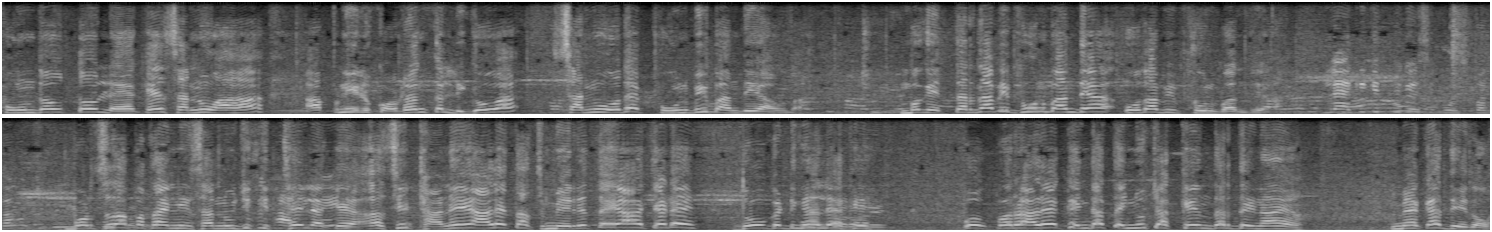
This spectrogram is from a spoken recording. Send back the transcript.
ਫੋਨ ਦੇ ਉੱਤੋਂ ਲੈ ਕੇ ਸਾਨੂੰ ਆਹ ਆਪਣੀ ਰਿਕਾਰਡਿੰਗ ਘੱਲੀਓ ਆ ਸਾਨੂੰ ਉਹਦੇ ਫੋਨ ਵੀ ਬੰਦ ਆਉਂਦਾ। ਮਗੇਤਰ ਦਾ ਵੀ ਫੋਨ ਬੰਦ ਆ ਉਹਦਾ ਵੀ ਫੋਨ ਬੰਦ ਆ। ਲੈ ਕੇ ਕਿੱਥੇ ਗਏ ਸੀ ਪੁਲਿਸ? ਪਤਾ ਕੁਝ ਪੁਲਿਸ ਦਾ ਪਤਾ ਨਹੀਂ ਸਾਨੂੰ ਜੀ ਕਿੱਥੇ ਲੈ ਕੇ ਅਸੀਂ ਥਾਣੇ ਵਾਲੇ ਤਾਂ ਮੇਰੇ ਤੇ ਆ ਚੜੇ ਦੋ ਗੱਡੀਆਂ ਲੈ ਕੇ। ਭੋਗਪੁਰ ਵਾਲੇ ਕਹਿੰਦਾ ਤੈਨੂੰ ਚੱਕ ਕੇ ਅੰਦਰ ਦੇਣਾ ਆ। ਮੈਂ ਕਿਹਾ ਦੇ ਦੋ।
